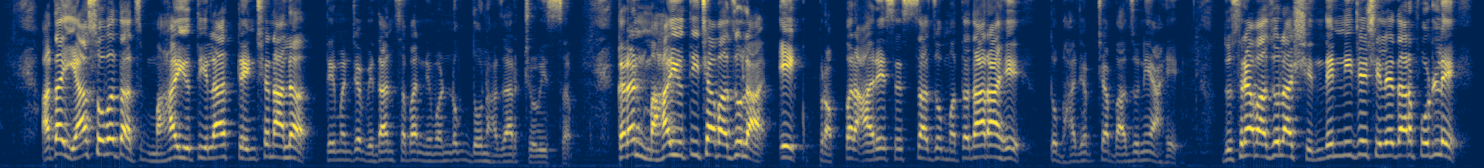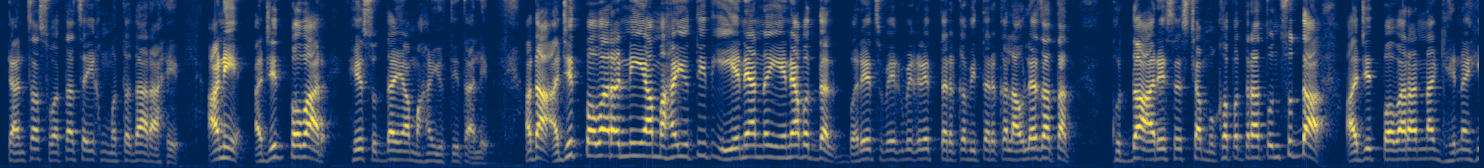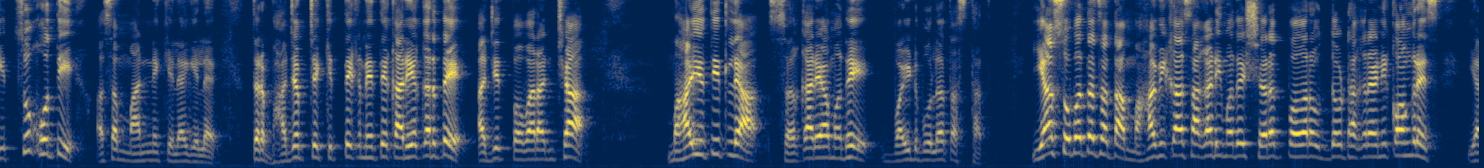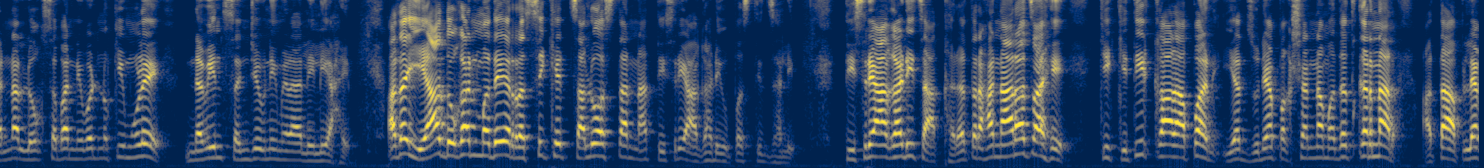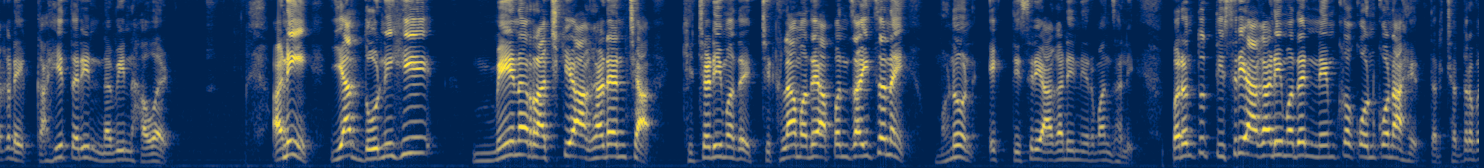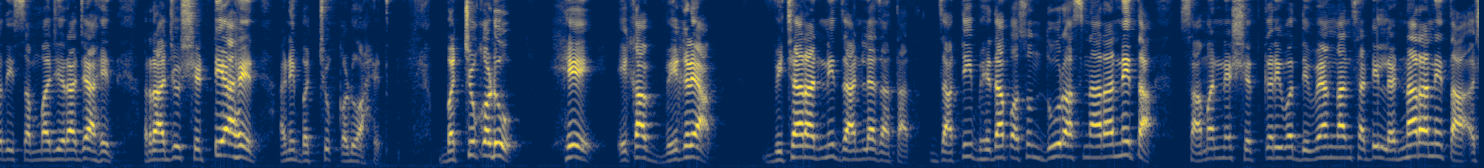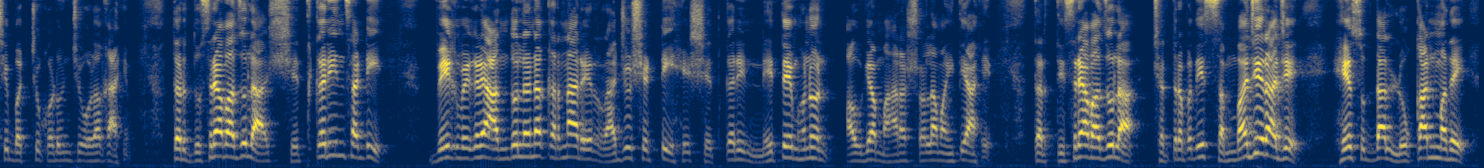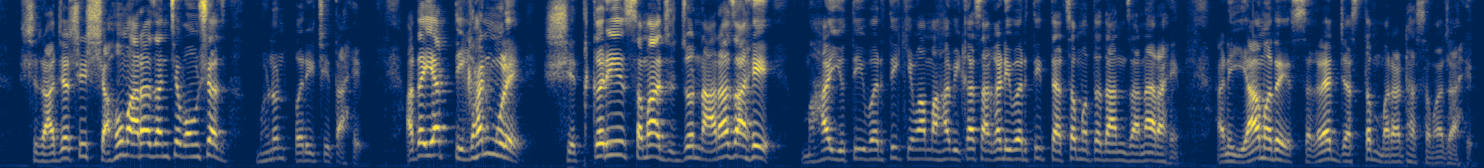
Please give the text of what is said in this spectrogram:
आता यासोबतच महायुतीला टेन्शन आलं ते म्हणजे विधानसभा निवडणूक दोन हजार चोवीसचं. कारण महायुतीच्या बाजूला एक प्रॉपर आर एस एसचा जो मतदार आहे तो भाजपच्या बाजूने आहे. दुसऱ्या बाजूला शिंदेंनी जे शिलेदार फोडले त्यांचा स्वतःचा एक मतदार आहे. आणि अजित पवार हे सुद्धा या महायुतीत आले. आता अजित पवारांनी या महायुतीत येण्या न येण्याबद्दल बरेच वेगवेगळे तर्कवितर्क लावल्या जातात. खुद्द आर एस एसच्या मुखपत्रातून सुद्धा अजित पवारांना घेणं ही चूक होती असं मान्य केलं गेलं आहे तर भाजपचे कित्येक नेते कार्यकर्ते अजित पवारांच्या महायुतीतल्या सहकार्यामध्ये वाईट बोलत असतात. यासोबतच आता महाविकास आघाडीमध्ये शरद पवार उद्धव ठाकरे आणि काँग्रेस यांना लोकसभा निवडणुकीमुळे नवीन संजीवनी मिळालेली आहे. आता या दोघांमध्ये रस्सीखेच चालू असताना तिसरी आघाडी उपस्थित झाली. तिसऱ्या आघाडीचा खरं तर हा नाराच आहे. की किती काळ आपण या जुन्या पक्षांना मदत करणार? आता आपल्याकडे काहीतरी नवीन हवं आहे आणि या दोन्हीही मेन राजकीय आघाड्यांच्या खिचडीमध्ये चिखलामध्ये आपण जायचं नाही म्हणून एक तिसरी आघाडी निर्माण झाली. परंतु तिसरी आघाडीमध्ये नेमकं कोण कोण आहेत? तर छत्रपती संभाजीराजे आहेत राजू शेट्टी आहेत आणि बच्चू कडू आहेत. बच्चू कडू हे एका वेगळ्या विचारांनी जाणल्या जातात. जातीभेदापासून दूर असणारा नेता सामान्य शेतकरी व दिव्यांगांसाठी लढणारा नेता अशी बच्चू कडूंची ओळख आहे. तर दुसऱ्या बाजूला शेतकरींसाठी वेगवेगळे आंदोलनं करणारे राजू शेट्टी हे शेतकरी नेते म्हणून अवघ्या महाराष्ट्राला माहिती आहे. तर तिसऱ्या बाजूला छत्रपती संभाजीराजे हे सुद्धा लोकांमध्ये राजर्षी शाहू महाराजांचे वंशज म्हणून परिचित आहे. आता या तिघांमुळे शेतकरी समाज जो नाराज आहे महायुतीवरती किंवा महाविकास आघाडीवरती त्याचं मतदान जाणार आहे. आणि यामध्ये सगळ्यात जास्त मराठा समाज आहे.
